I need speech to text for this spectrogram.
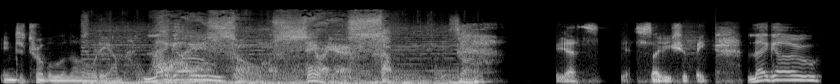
into trouble than I already am. Why so serious? Sorry. Yes, yes, so you should be. Lego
